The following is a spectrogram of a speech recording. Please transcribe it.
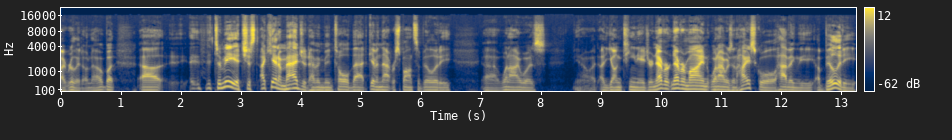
I really don't know. But uh, to me, it's just I can't imagine having been told that, given that responsibility uh, when I was, you know, a, a, young teenager. Never, never mind when I was in high school, having the ability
